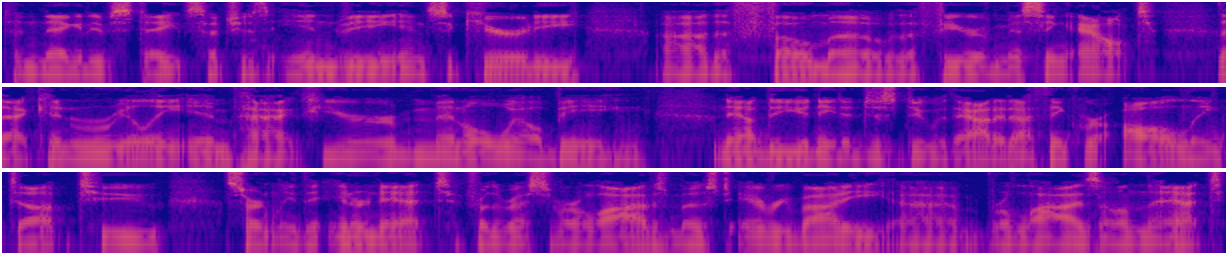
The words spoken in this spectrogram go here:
to negative states such as envy, insecurity, uh, the FOMO, the fear of missing out. That can really impact your mental well being. Now, do you need to just do without it? I think we're all linked up to certainly the internet for the rest of our lives. Most everybody uh, relies on that.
